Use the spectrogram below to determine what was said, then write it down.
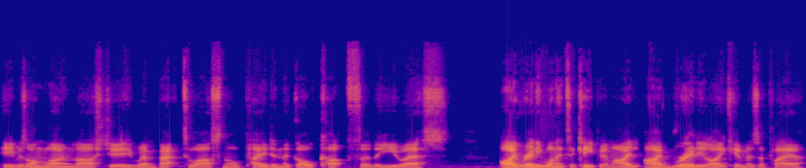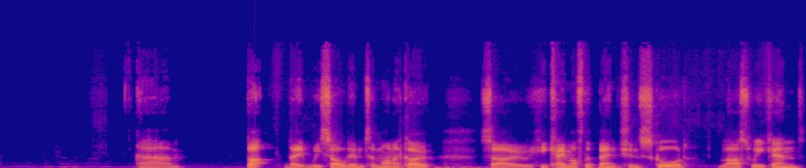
he was on loan last year. He went back to Arsenal, played in the Gold Cup for the US. I really wanted to keep him. I, I really like him as a player. Um, but they we sold him to Monaco, so he came off the bench and scored last weekend.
